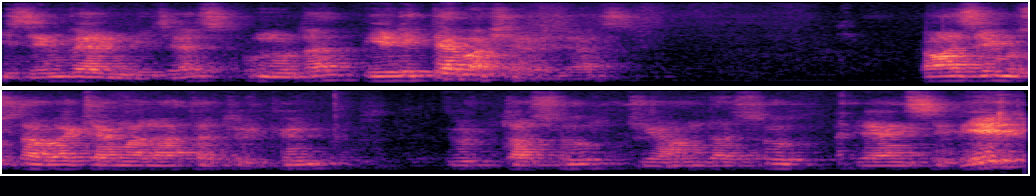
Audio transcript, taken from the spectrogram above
izin vermeyeceğiz. Bunu da birlikte başaracağız. Gazi Mustafa Kemal Atatürk'ün yurtta sulh, cihanda sulh prensibi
